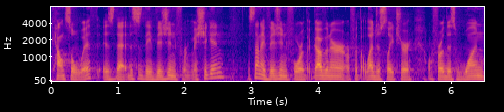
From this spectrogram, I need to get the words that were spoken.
council with is that this is the vision for Michigan it's not a vision for the governor or for the legislature or for this one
